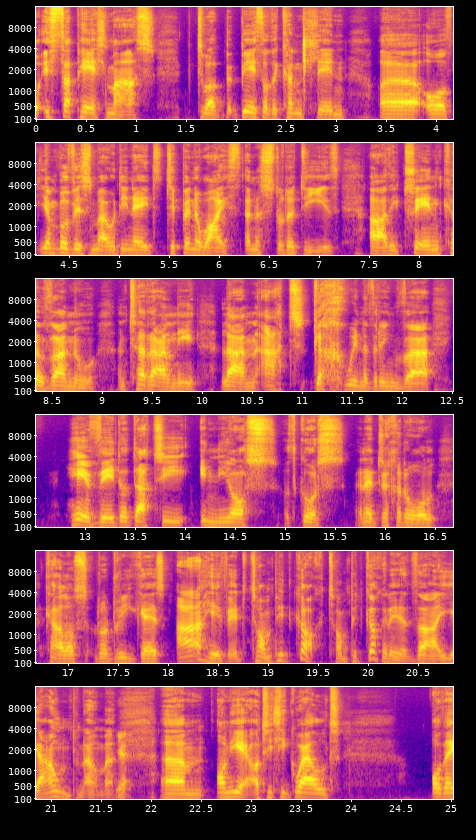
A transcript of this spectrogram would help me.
o eitha pell mas, tywa, beth oedd y cynllun, uh, oedd Iambo Fisma wedi wneud tipyn o waith yn ystod y dydd, a ddi tren cyfan nhw yn tyrannu lan at gychwyn y ddringfa, hefyd o dati Unios, wrth gwrs, yn edrych ar ôl Carlos Rodriguez a hefyd Tom Pidcock. Tom Pidcock yn ei dda iawn pnawn yma. Yeah. Um, ond ie, yeah, o ti'n lli gweld oedd e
